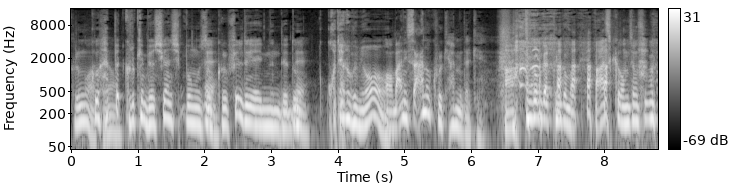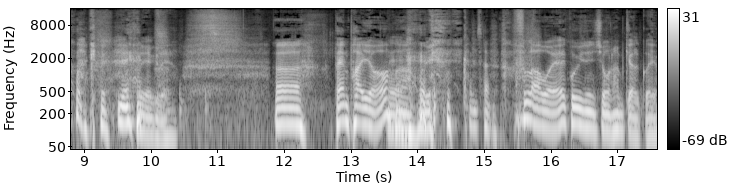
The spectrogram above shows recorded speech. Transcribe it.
그런 것 그 같아요. 햇볕 그렇게 몇 시간씩 보면서 네. 그 필드에 있는데도 네. 그대로군요. 어, 많이 쌓아놓고 그렇게 합니다, 이렇게. 아. 두건 같은 거 막, 마스크 엄청 쓰고. 네. 그래, 그래요. 어, 뱀파이어. 네. 어, 우리 감사합니다. 플라워의 고유진 씨 오늘 함께 할 거예요.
